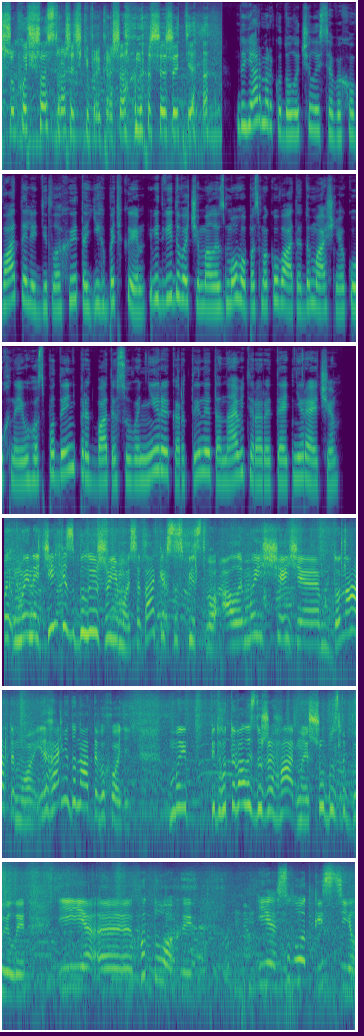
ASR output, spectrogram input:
щоб хоч щось трошечки прикрашало наше життя. До ярмарку долучилися вихователі, дітлахи та їх батьки. Відвідувачі мали змогу посмакувати домашньою кухнею господинь, придбати сувеніри, картини та навіть раритетні речі. Ми- не тільки зближуємося, так як суспільство, але ми ще й е, донатимо. І гарні донати виходять. Ми підготувались дуже гарно, і шубу зробили, і е, хот-доги, і солодкий стіл.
